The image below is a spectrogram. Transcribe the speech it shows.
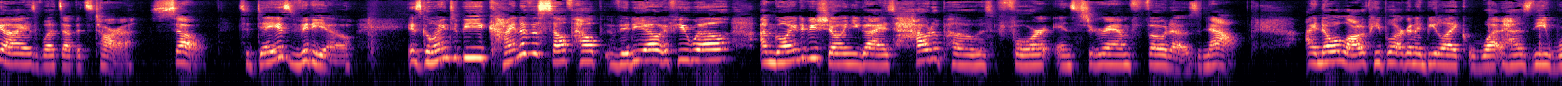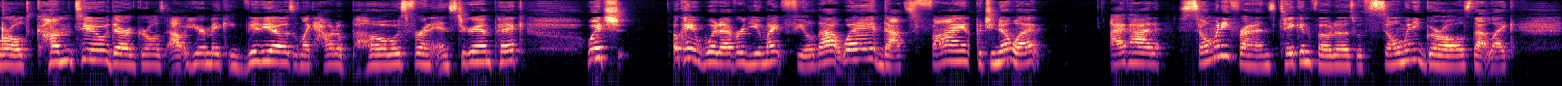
Guys, what's up? It's Tara. So, today's video is going to be kind of a self-help video, if you will. I'm going to be showing you guys how to pose for Instagram photos. Now, I know a lot of people are gonna be like, what has the world come to? There are girls out here making videos and like how to pose for an Instagram pic, which, okay, whatever, you might feel that way, that's fine. But you know what? I've had so many friends taking photos with so many girls that like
